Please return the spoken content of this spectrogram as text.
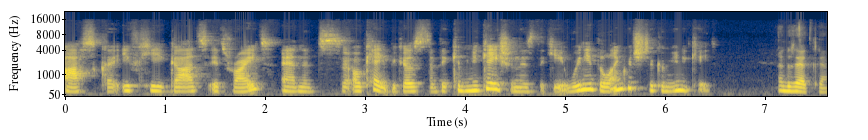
ask if he got it right and it's okay because the communication is the key. We need the language to communicate. Exactly.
